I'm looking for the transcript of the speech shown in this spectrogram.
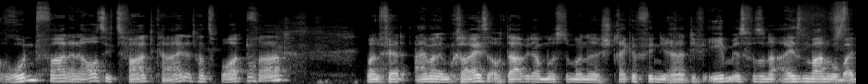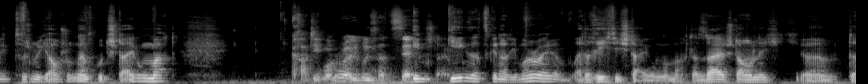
Rundfahrt, eine Aussichtsfahrt, keine Transportfahrt. Man fährt einmal im Kreis. Auch da wieder musste man eine Strecke finden, die relativ eben ist für so eine Eisenbahn, wobei die zwischendurch auch schon ganz gut Steigung macht. Gerade die Monorail übrigens hat sehr viel Im Steigung. Gegensatz, genau, die Monorail hat richtig Steigung gemacht. Also da erstaunlich, äh,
